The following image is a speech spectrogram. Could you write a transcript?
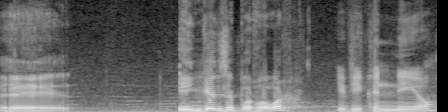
Eh, ínquense, por favor. If you can kneel.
